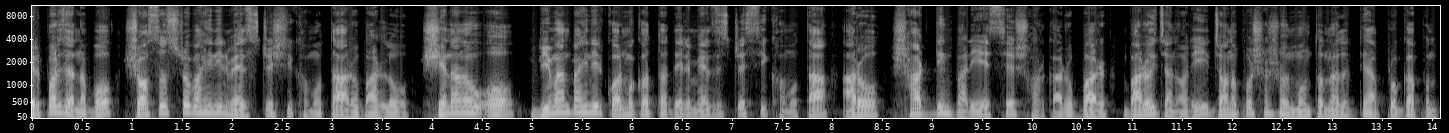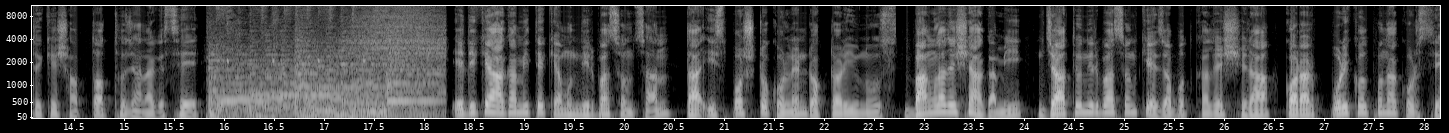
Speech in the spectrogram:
এরপর জানাব, সশস্ত্র বাহিনীর ম্যাজিস্ট্রেসি ক্ষমতা আরও বাড়ল। সেনানৌ ও বিমান বাহিনীর কর্মকর্তাদের ম্যাজিস্ট্রেসি ক্ষমতা আরও ষাট দিন বাড়িয়েছে সরকার। রোববার বারোই জানুয়ারি জনপ্রশাসন মন্ত্রণালয়ের দেয়া প্রজ্ঞাপন থেকে সব তথ্য জানা গেছে। এদিকে আগামীতে কেমন নির্বাচন চান তা স্পষ্ট করলেন ডক্টর ইউনুস। বাংলাদেশে আগামী জাতীয় নির্বাচনকে যাবৎকালে সেরা করার পরিকল্পনা করছে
